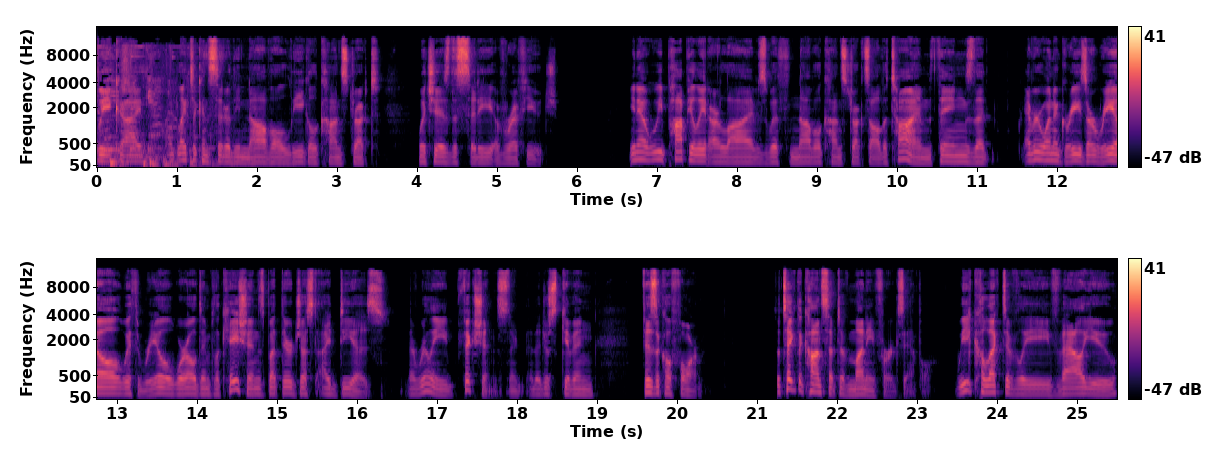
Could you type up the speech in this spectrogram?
week, I'd, I'd like to consider the novel legal construct, which is the city of refuge. You know, we populate our lives with novel constructs all the time, things that everyone agrees are real with real world implications, but they're just ideas. They're really fictions, they're, they're just giving physical form. So, take the concept of money, for example. We collectively value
